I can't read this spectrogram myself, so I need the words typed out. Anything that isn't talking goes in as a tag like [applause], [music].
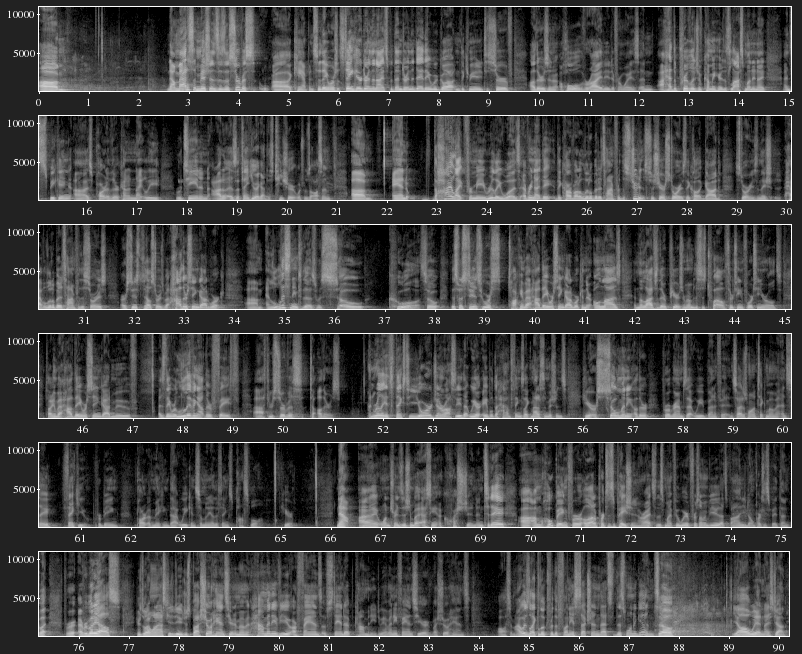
Um, now, Madison Missions is a service uh, camp, and so they were staying here during the nights, but then during the day they would go out into the community to serve others in a whole variety of different ways. And I had the privilege of coming here this last Monday night and speaking uh, as part of their kind of nightly routine. And as a thank you, I got this T-shirt, which was awesome. Um, and the highlight for me really was every night they, they carve out a little bit of time for the students to share stories. They call it God stories, and they have a little bit of time for the stories or students to tell stories about how they're seeing God work. Um, and listening to those was so cool. So, this was students who were talking about how they were seeing God work in their own lives and the lives of their peers. Remember, this is 12, 13, 14 year olds talking about how they were seeing God move as they were living out their faith uh, through service to others. And really, it's thanks to your generosity that we are able to have things like Madison Missions here, or so many other programs that we benefit. And so I just want to take a moment and say thank you for being part of making that week and so many other things possible here. Now, I want to transition by asking a question. And today, uh, I'm hoping for a lot of participation, all right? So this might feel weird for some of you. That's fine. You don't participate then. But for everybody else, here's what I want to ask you to do. Just by show of hands here in a moment, how many of you are fans of stand up comedy? Do we have any fans here by show of hands? Awesome. I always like look for the funniest section. That's this one again. So, [laughs] y'all win. Nice job.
